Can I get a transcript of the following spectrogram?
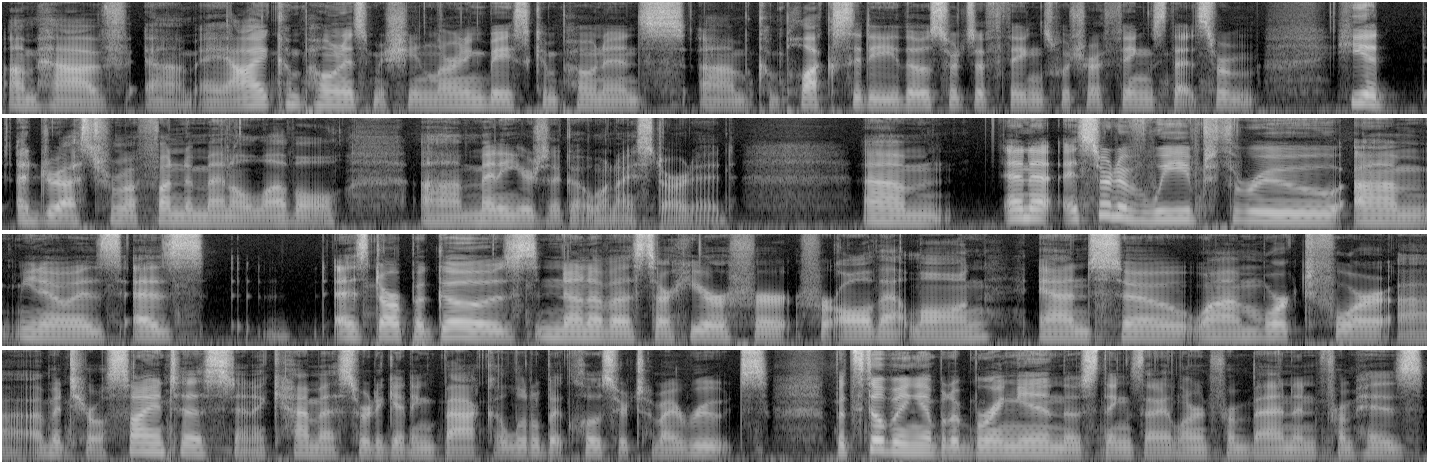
um, have um, ai components machine learning based components um, complexity those sorts of things which are things that sort of he had addressed from a fundamental level uh, many years ago when i started. Um, and it, it sort of weaved through um, you know as as as DARPA goes, none of us are here for, for all that long. And so um, worked for uh, a material scientist and a chemist, sort of getting back a little bit closer to my roots, but still being able to bring in those things that I learned from Ben and from his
